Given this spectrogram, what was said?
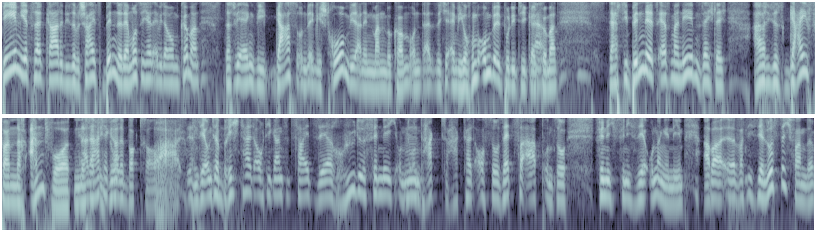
dem jetzt halt gerade diese scheiß Binde, der muss sich halt irgendwie darum kümmern, dass wir irgendwie Gas und irgendwie Strom wieder an den Mann bekommen und äh, sich irgendwie um Umweltpolitik halt Ja. kümmern. Da ist die Binde jetzt erstmal nebensächlich, aber dieses Geifern nach Antworten, Ja, das da hat er so, gerade Bock drauf. Das- und der unterbricht halt auch die ganze Zeit sehr rüde, finde ich, und, und hackt, hackt halt auch so Sätze ab und so. Finde ich, finde ich sehr unangenehm. Aber äh, was ich sehr lustig fand, äh,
